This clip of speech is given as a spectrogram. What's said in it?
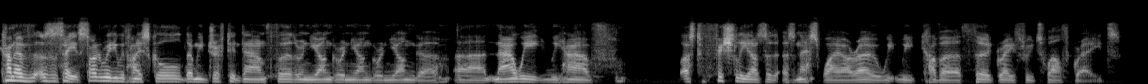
kind of as I say, it started really with high school. Then we drifted down further and younger and younger and younger. Uh, now we we have us officially as, a, as an SYRO, we, we cover third grade through 12th grades.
